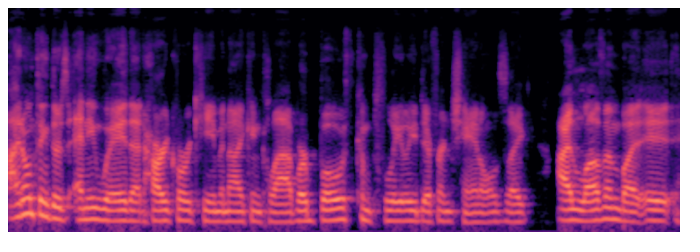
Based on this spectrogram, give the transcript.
I don't think there's any way that Hardcore Keem and I can collab. We're both completely different channels. Like I love him, but it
